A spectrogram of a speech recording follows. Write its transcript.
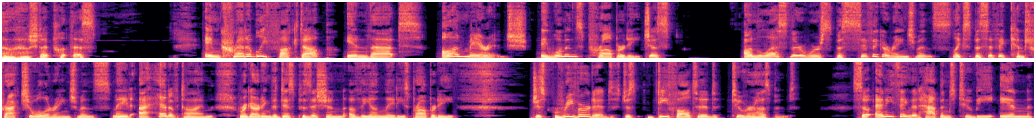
Oh, how should I put this? Incredibly fucked up in that on marriage, a woman's property just unless there were specific arrangements, like specific contractual arrangements made ahead of time regarding the disposition of the young lady's property, just reverted, just defaulted to her husband. So anything that happened to be in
